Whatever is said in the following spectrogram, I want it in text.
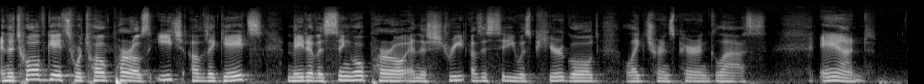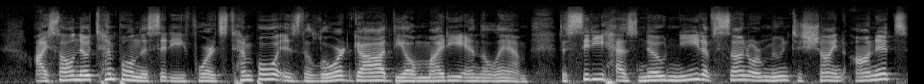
And the twelve gates were twelve pearls, each of the gates made of a single pearl, and the street of the city was pure gold like transparent glass. And I saw no temple in the city, for its temple is the Lord God, the Almighty, and the Lamb. The city has no need of sun or moon to shine on it,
